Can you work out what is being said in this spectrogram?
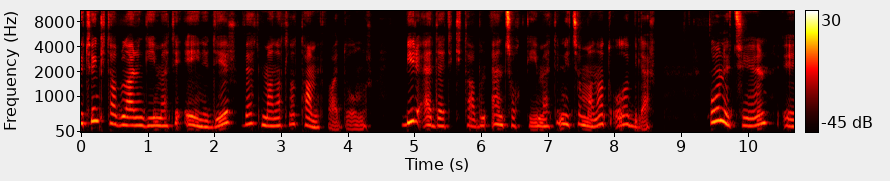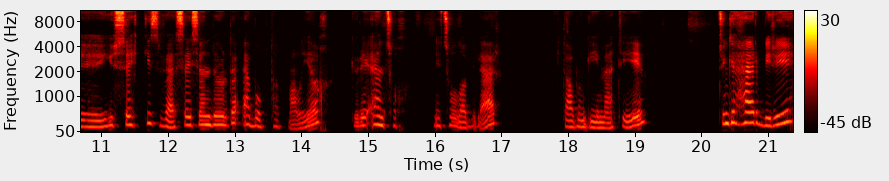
Bütün kitabların qiyməti eynidir və manatla tam ifadə olunur. Bir ədəd kitabın ən çox qiyməti neçə manat ola bilər? Bunun üçün e, 108 və 84-də əbob tapmalıyıq. Görək ən çox neçə ola bilər kitabın qiyməti. Çünki hər biri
